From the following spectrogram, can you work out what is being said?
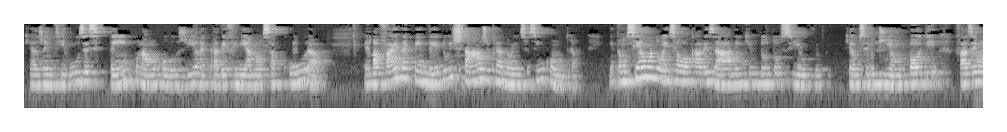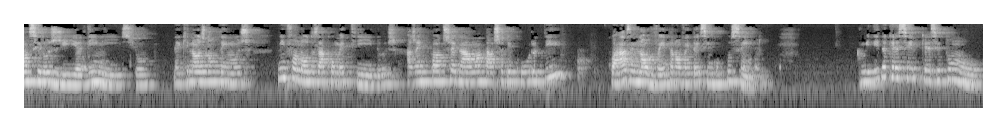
que a gente usa esse tempo na oncologia né, para definir a nossa cura, ela vai depender do estágio que a doença se encontra. Então, se é uma doença localizada em que o doutor Silvio, que é o cirurgião, pode fazer uma cirurgia de início, né, que nós não temos linfonodos acometidos, a gente pode chegar a uma taxa de cura de quase 90%, 95%. À medida que esse, que esse tumor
